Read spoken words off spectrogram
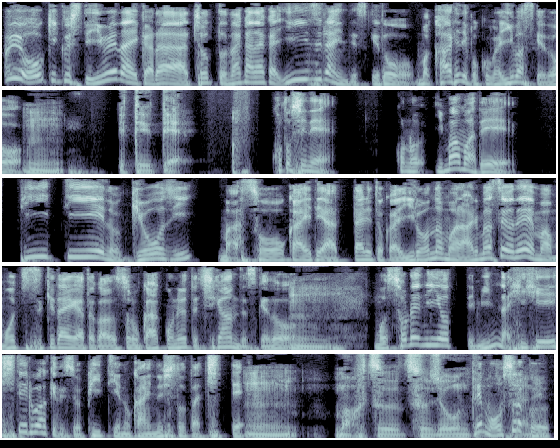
声を大きくして言えないから、ちょっとなかなか言いづらいんですけど、まあ、代わりに僕が言いますけど、うん。言って言って。今年ね、この今まで PTA の行事、まあ総会であったりとかいろんなものありますよね。まあ餅つき大学とかその学校によって違うんですけど、うん。もうそれによってみんな疲弊してるわけですよ。PTA の会の人たちって。うん。まあ普通、通常運転、でもおそらく、、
